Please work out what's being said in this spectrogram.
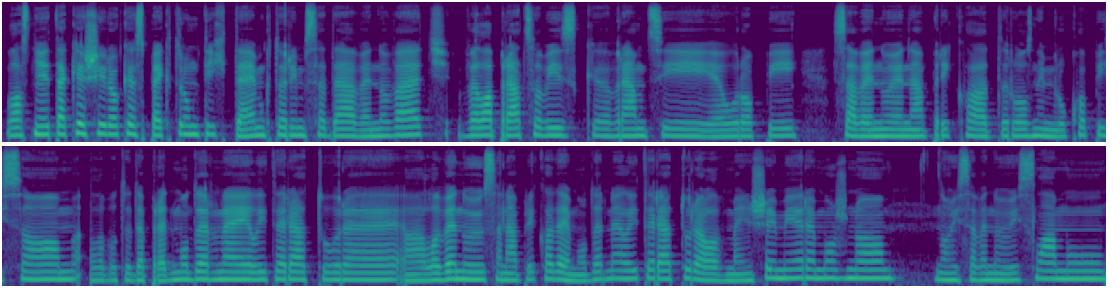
vlastne je také široké spektrum tých tém, ktorým sa dá venovať. Veľa pracovisk v rámci Európy sa venuje napríklad rôznym rukopisom, alebo teda predmodernej literatúre, ale venujú sa napríklad aj modernej literatúre, ale v menšej miere možno. Mnohí sa venujú islamu,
